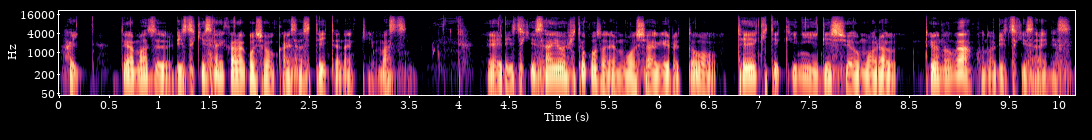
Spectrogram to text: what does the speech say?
はい。ではまず、利付き債からご紹介させていただきます。えー利付き債を一言で申し上げると、定期的に利子をもらうというのがこの利付き債です。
